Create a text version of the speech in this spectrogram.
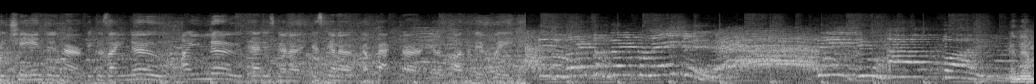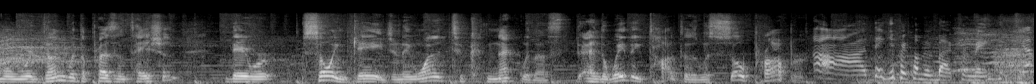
the change in her because I know, I know that is gonna, is gonna affect her in a positive way. Did you learn some good information? Did you have fun? And then when we're done with the presentation, they were so engaged and they wanted to connect with us. And the way they talked to us was so proper. Ah, thank you for coming back for me. Yep.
